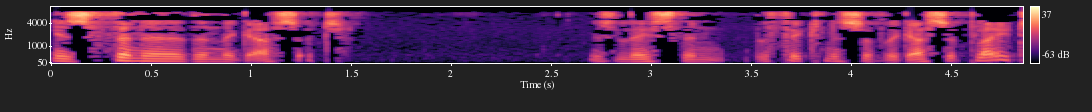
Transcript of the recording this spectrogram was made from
is thinner than the gusset, is less than the thickness of the gusset plate.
